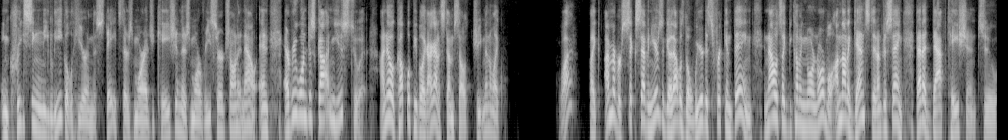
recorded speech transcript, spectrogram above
increasingly legal here in the states. There's more education there's more research on it now and everyone just gotten used to it. I know a couple people like i got a stem cell treatment i'm like what like I remember six, seven years ago, that was the weirdest freaking thing. And now it's like becoming more normal. I'm not against it. I'm just saying that adaptation to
